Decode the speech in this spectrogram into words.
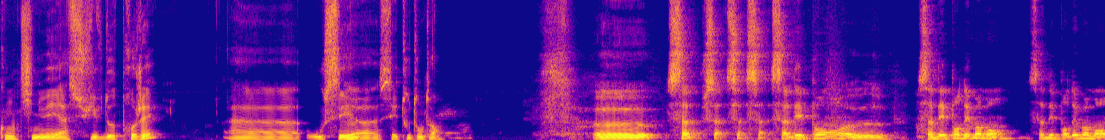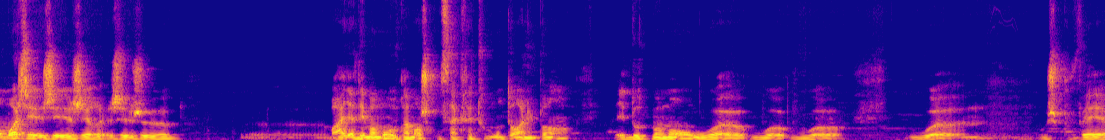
continuer à suivre d'autres projets euh, ou c'est euh, c'est tout ton temps? Euh, ça, ça, ça, ça, dépend ça dépend des moments ça dépend des moments moi j'ai j'ai je bah, il y a des moments où vraiment je consacrais tout mon temps à Lupin et d'autres moments où, où, où, où, où je pouvais,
